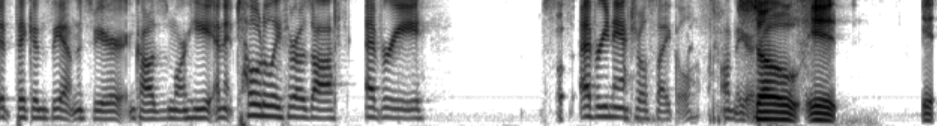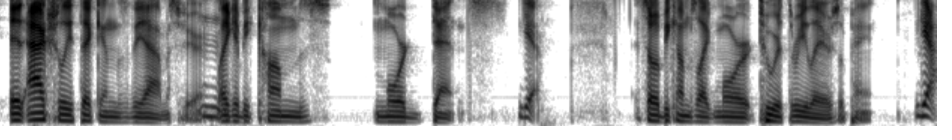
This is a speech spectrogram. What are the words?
it thickens the atmosphere and causes more heat, and it totally throws off every every natural cycle on the earth. So it it it actually thickens the atmosphere. Mm-hmm. Like it becomes more dense. yeah, So it becomes like more two or three layers of paint yeah.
